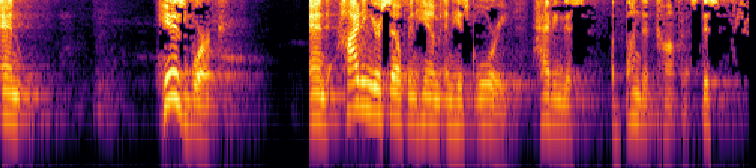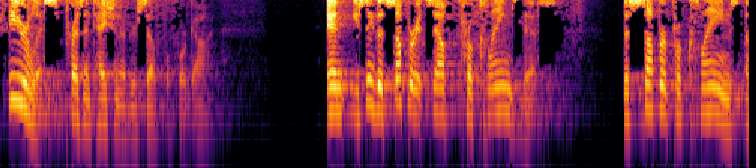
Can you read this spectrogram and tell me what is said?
and His work, and hiding yourself in Him and His glory, having this abundant confidence, this fearless presentation of yourself before God. And you see, the supper itself proclaims this. The supper proclaims a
